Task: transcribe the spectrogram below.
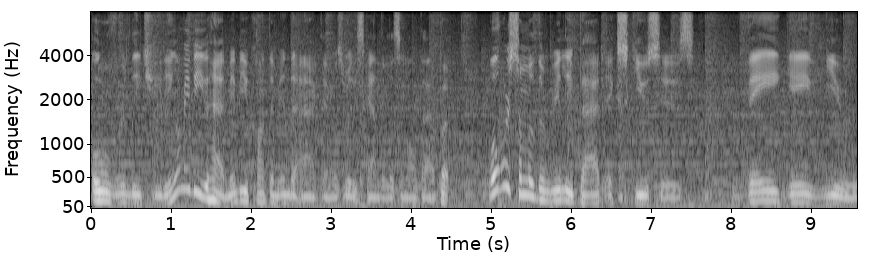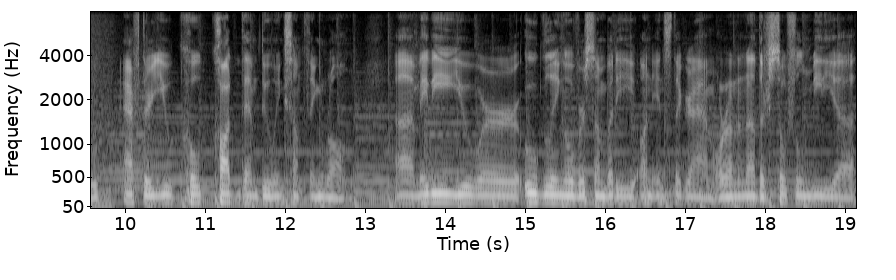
overly cheating, or maybe you had, maybe you caught them in the act and it was really scandalous and all that. But what were some of the really bad excuses they gave you after you co- caught them doing something wrong? Uh, maybe you were oogling over somebody on Instagram or on another social media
